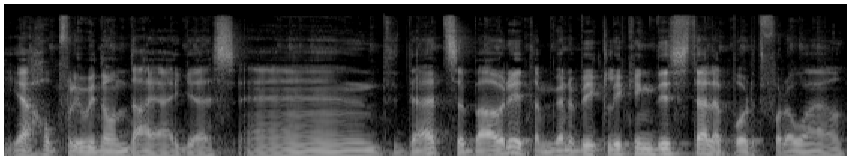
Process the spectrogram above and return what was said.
yeah hopefully we don't die I guess and that's about it I'm gonna be clicking this teleport for a while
